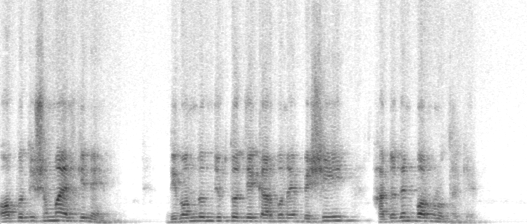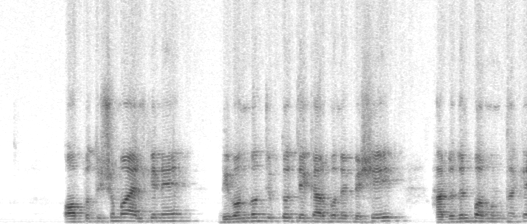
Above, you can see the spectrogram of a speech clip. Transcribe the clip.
অপ্রতিসম অ্যালকিনে দ্বিবন্ধনযুক্ত যে কার্বনে বেশি হাইড্রোজেন পরমাণু থাকে, অপ্রতিসম অ্যালকিনে দ্বিবন্ধনযুক্ত যে কার্বনে বেশি হাইড্রোজেন পরমাণু থাকে,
